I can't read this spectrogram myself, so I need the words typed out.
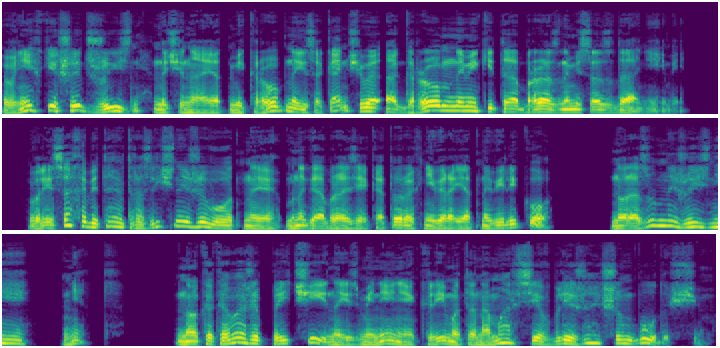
В них кишит жизнь, начиная от микробной и заканчивая огромными китообразными созданиями. В лесах обитают различные животные, многообразие которых невероятно велико, но разумной жизни нет. Но какова же причина изменения климата на Марсе в ближайшем будущем?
